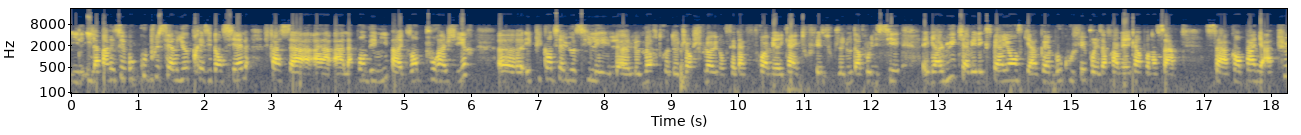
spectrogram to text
il, apparaissait beaucoup plus sérieux présidentiel face à, la pandémie, par exemple, pour agir. et puis quand il y a eu aussi le, meurtre de George Floyd, donc cet Afro-Américain étouffé sous le genou d'un policier, eh bien lui qui avait l'expérience, qui a quand même beaucoup fait pour les Afro-Américains pendant sa, sa campagne, a pu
